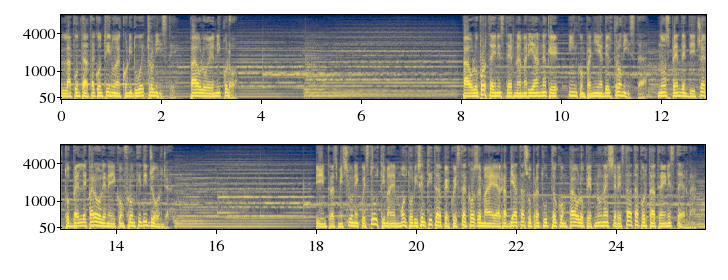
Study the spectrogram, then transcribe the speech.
La puntata continua con i due tronisti, Paolo e Niccolò. Paolo porta in esterna Marianna che, in compagnia del tronista, non spende di certo belle parole nei confronti di Giorgia. In trasmissione quest'ultima è molto risentita per questa cosa ma è arrabbiata soprattutto con Paolo per non essere stata portata in esterna.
